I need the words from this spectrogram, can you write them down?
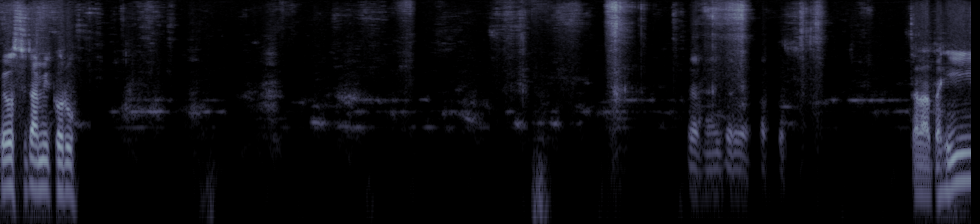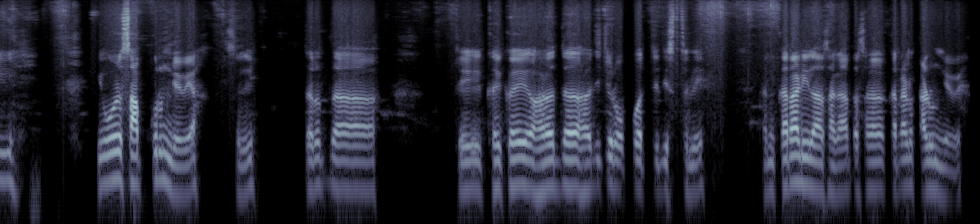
व्यवस्थित आम्ही करू. तर आता ही ही ओळ साफ करून घेऊया सगळी. तर ते काही काही हळद हळदीचे रोप ते दिसतले. आणि कराडीला सगळं आता सगळा कराड काढून घेऊया.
